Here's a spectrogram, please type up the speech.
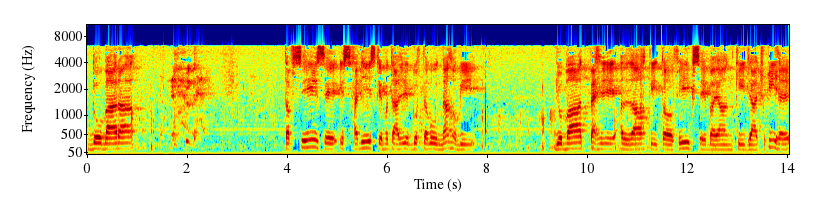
دوبارہ تفصیل سے اس حدیث کے متعلق گفتگو نہ ہوگی، جو بات پہلے اللہ کی توفیق سے بیان کی جا چکی ہے،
